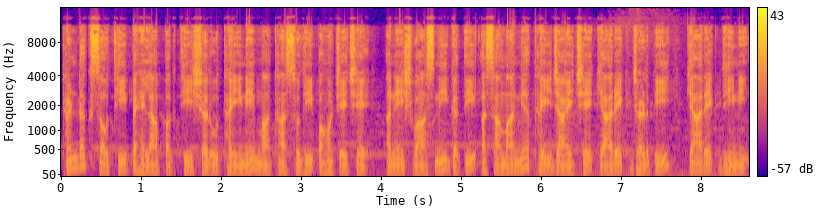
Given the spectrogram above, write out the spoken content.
ઠંડક સૌથી પહેલા પગથી શરૂ થઈને માથા સુધી પહોંચે છે અને શ્વાસની ગતિ અસામાન્ય થઈ જાય છે ક્યારેક ઝડપી, ક્યારેક ધીમી.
